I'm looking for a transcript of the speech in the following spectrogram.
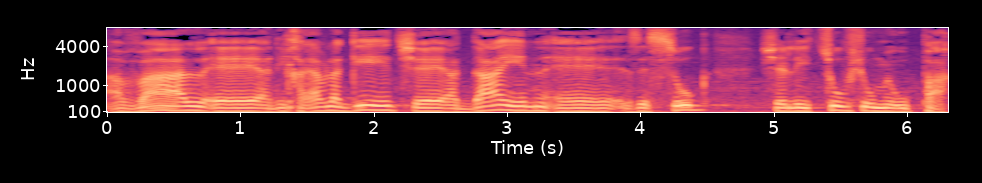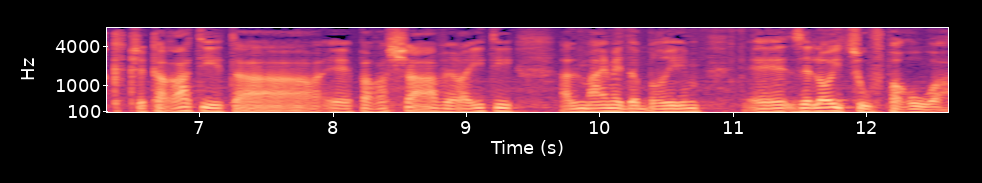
אבל אה, אני חייב להגיד שעדיין אה, זה סוג... של עיצוב שהוא מאופק. כשקראתי את הפרשה וראיתי על מה הם מדברים, אה, זה לא עיצוב פרוע,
